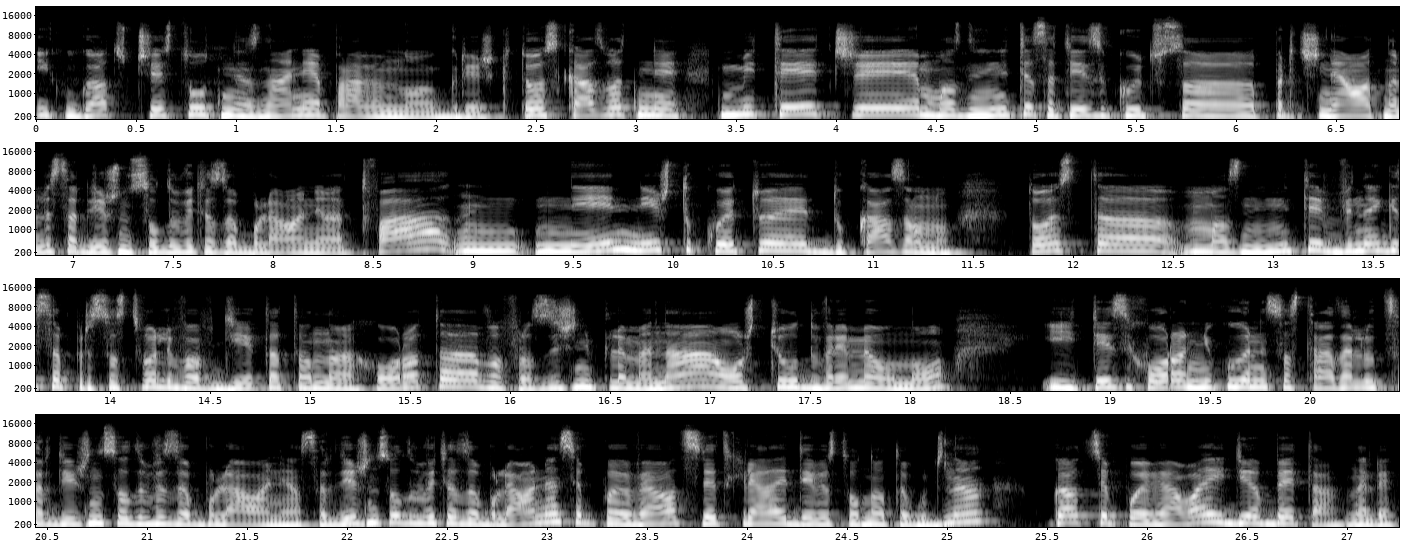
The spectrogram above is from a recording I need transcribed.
И когато често от незнание правим много грешки. Тоест казват ни мите, че мазнините са тези, които са причиняват нали, сърдечно-съдовите заболявания. Това не е нещо, което е доказано. Тоест, мазнините винаги са присъствали в диетата на хората в различни племена, още от време оно. И тези хора никога не са страдали от сърдечно-съдови заболявания. Сърдечно-съдовите заболявания се появяват след 1900 година, когато се появява и диабета. Нали?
